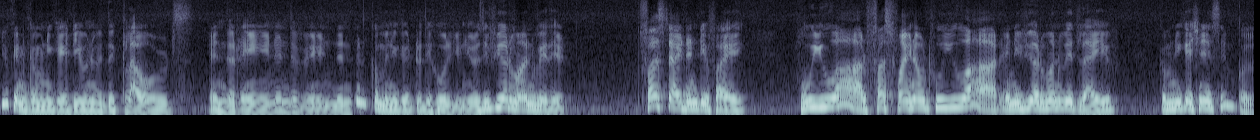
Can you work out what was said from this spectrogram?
you can communicate even with the clouds and the rain and the wind, and then communicate to the whole universe if you are one with it. First, identify who you are. First, find out who you are. And if you are one with life, communication is simple.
